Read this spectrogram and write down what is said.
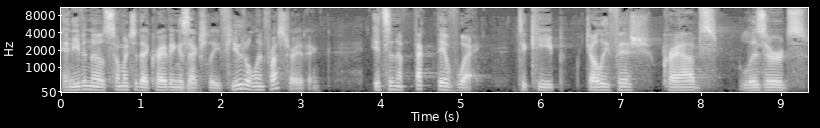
and even though so much of that craving is actually futile and frustrating, it's an effective way to keep jellyfish, crabs, lizards,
